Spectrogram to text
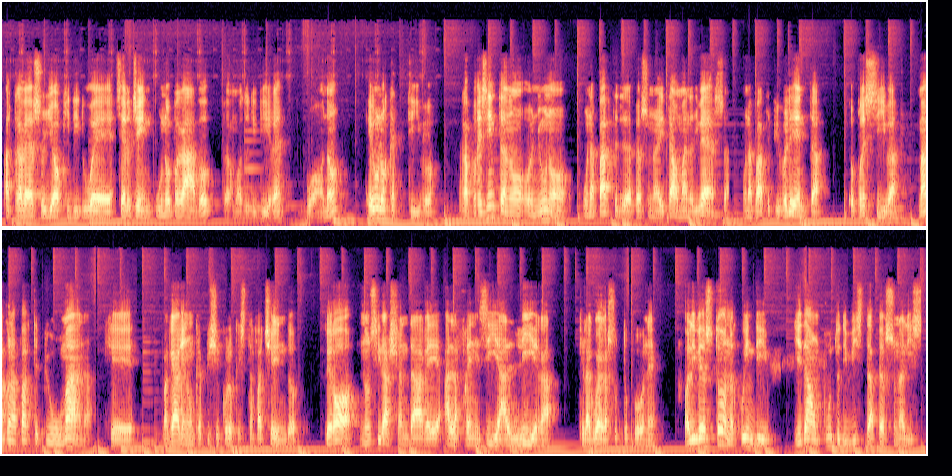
attraverso gli occhi di due sergenti, uno bravo, per modo di dire, buono, e uno cattivo. Rappresentano ognuno una parte della personalità umana diversa, una parte più violenta, oppressiva, ma anche una parte più umana che magari non capisce quello che sta facendo, però non si lascia andare alla frenesia, all'ira che la guerra sottopone. Oliver Stone quindi gli dà un punto di vista personalissimo,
